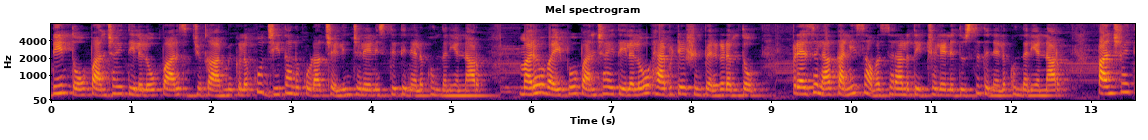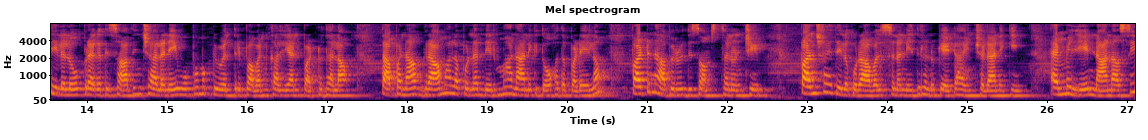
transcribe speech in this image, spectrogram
దీంతో పంచాయతీలలో పారిశుధ్య కార్మికులకు జీతాలు కూడా చెల్లించలేని స్థితి నెలకొందని అన్నారు. మరోవైపు పంచాయతీలలో హ్యాబిటేషన్ పెరగడంతో ప్రజల కనీస అవసరాలు తీర్చలేని దుస్థితి నెలకొందని అన్నారు. పంచాయతీలలో ప్రగతి సాధించాలనే ఉప ముఖ్యమంత్రి పవన్ కళ్యాణ్ పట్టుదల తపన గ్రామాల పునర్నిర్మాణానికి దోహదపడేలా పట్టణ అభివృద్ధి సంస్థ నుంచి పంచాయతీలకు రావాల్సిన నిధులను కేటాయించడానికి ఎమ్మెల్యే నానాసి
